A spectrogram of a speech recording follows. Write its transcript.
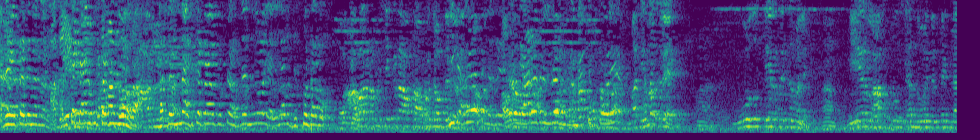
ಅದೇ ಹೇಳ್ತಾ ಇದ್ದೀನಿ ನಾನು. ಅದಕ್ಕೆ ಟೈಮ್ ಕೊಡ್ತಾ ಇದ್ದೀನಿ ಹದಿನೈದು ದಿನ ಅದಕ್ಕೆ ಟೈಮ್ ಹದಿನೈದು ದಿನ ಎಲ್ಲರೂ ಆಗಬೇಕು ಈಗ ಅದೇ ಯಾರಾದ್ರೂ ಇವ್ರೆ ಮಾತು ತಗೊಳ್ಳಿ ಮೂರು ದಿವಸ ಇರ್ತೈತಿ ನಮ್ಮಲ್ಲಿ ಆ ಏರ್ ಲಾಸ್ಟ್ ದಿವಸ ಎಂದು ಹೋಗಿರ್ತೈತಿಲ್ಲ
